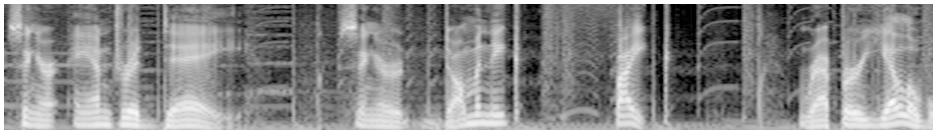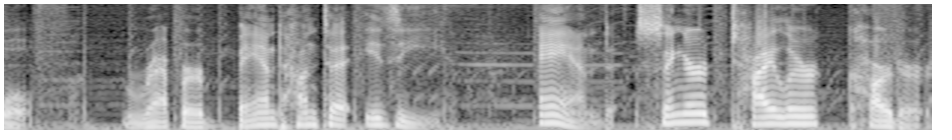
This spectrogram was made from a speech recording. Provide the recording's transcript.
singer Andra Day, singer Dominique Fike, rapper Yelawolf, rapper Bandhunta Izzy, and singer Tyler Carter.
